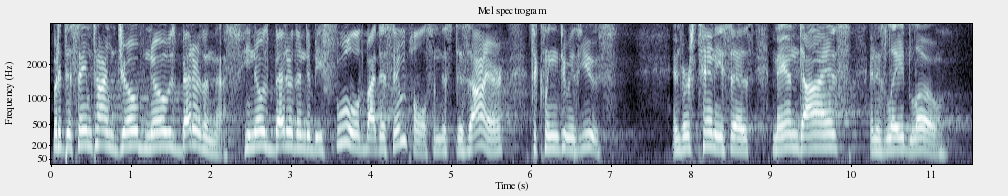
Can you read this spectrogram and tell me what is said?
But at the same time, Job knows better than this. He knows better than to be fooled by this impulse and this desire to cling to his youth. In verse 10, he says, Man dies and is laid low.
